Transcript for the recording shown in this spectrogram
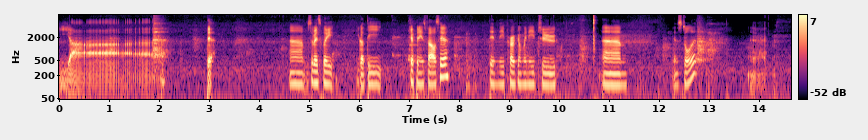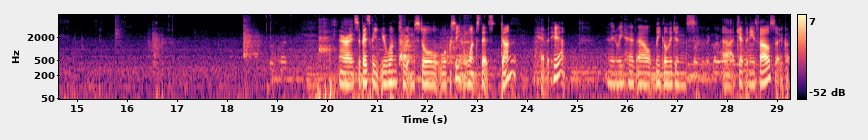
here. There. Um, so basically, you got the Japanese files here. Then the program we need to um, install it. Alright, so basically you want to install Wooxy. Once that's done, you have it here. And then we have our League of Legends uh, Japanese files. So got,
